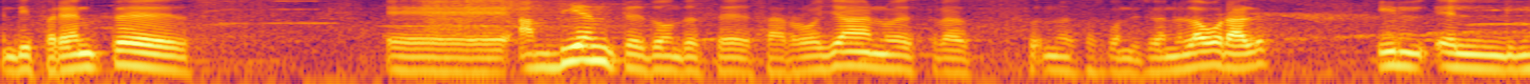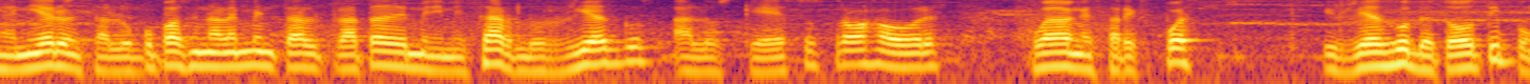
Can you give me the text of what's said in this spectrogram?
en diferentes eh, ambientes donde se desarrollan nuestras, nuestras condiciones laborales y el ingeniero en salud ocupacional y ambiental trata de minimizar los riesgos a los que estos trabajadores puedan estar expuestos y riesgos de todo tipo.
